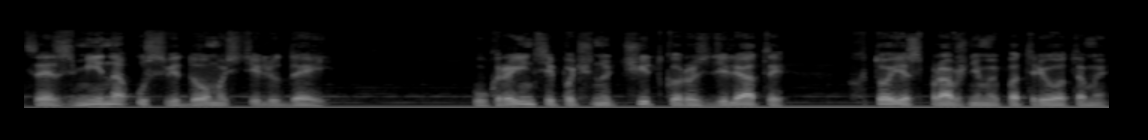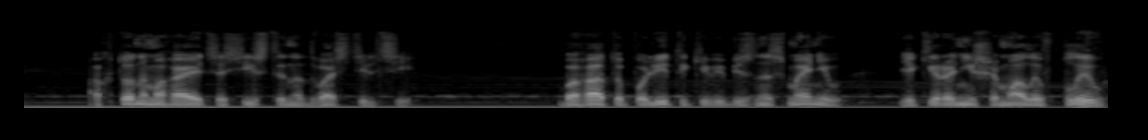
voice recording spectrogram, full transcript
це зміна у свідомості людей. Українці почнуть чітко розділяти, хто є справжніми патріотами, а хто намагається сісти на два стільці. Багато політиків і бізнесменів, які раніше мали вплив,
